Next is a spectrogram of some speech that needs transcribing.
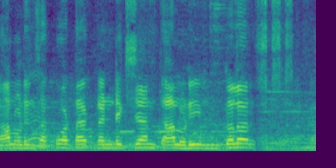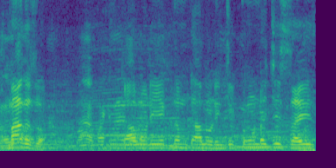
कालवडींचा कोटा कंडिक्शन कालवडी कलर मागच कालोडी एकदम कालोडींची तोंडाची साईज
